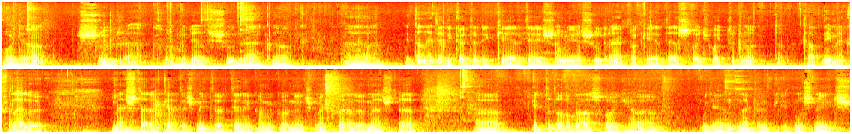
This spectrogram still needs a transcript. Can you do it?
hogy a sudrák, hogy a sudráknak uh, itt a negyedik, ötödik kérdés, ami a sudrákra kérdez, hogy hogy tudnak kapni megfelelő mestereket, és mi történik, amikor nincs megfelelő mester. Itt a dolog az, hogy ugye nekünk itt most nincs,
